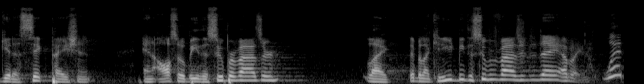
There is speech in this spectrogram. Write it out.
get a sick patient, and also be the supervisor. Like, they'd be like, Can you be the supervisor today? I'm like, What?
